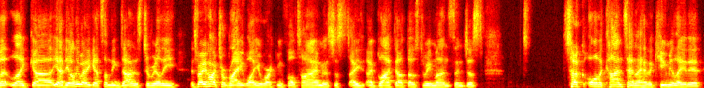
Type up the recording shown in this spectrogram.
but like uh, yeah the only way to get something done is to really it's very hard to write while you're working full time and it's just I, I blocked out those three months and just took all the content I have accumulated,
